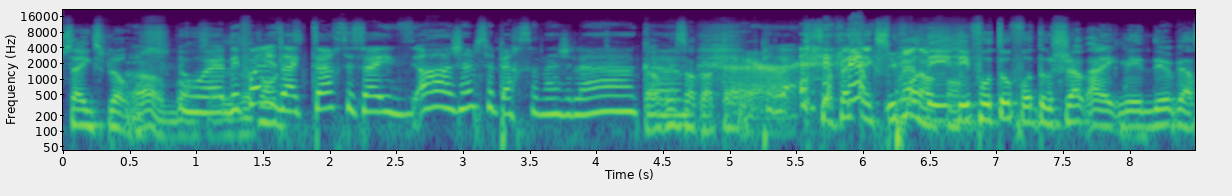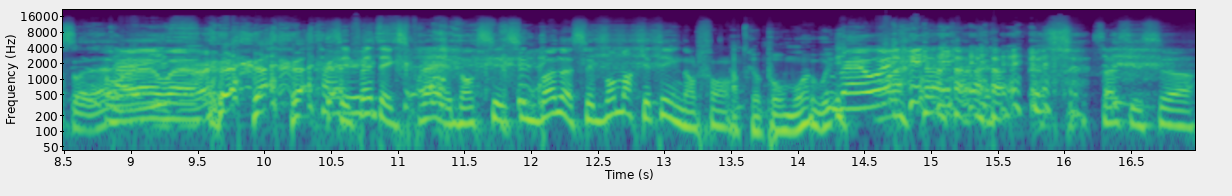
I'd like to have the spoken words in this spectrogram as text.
ça explose. Oh, bon, ouais, ça- des fois, les acteurs, c'est ça, ils disent, ah, j'aime ce personnage-là. Comme Comme... ils sont contents. Puis là- C'est fait Ils exprès. font dans le des, photos Photoshop avec les deux personnages. Ouais, ouais. c'est fait exprès. Donc, c'est c'est une bonne, c'est bon marketing, dans le fond. En tout cas, pour moi, oui. Ben ouais. Ça, c'est sûr.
